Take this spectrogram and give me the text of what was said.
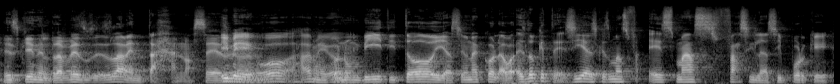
Es que en el rap es, la ventaja, no sé. Y me llegó, ajá, me Con un beat y todo y hacer una colaboración. Es lo que te decía, es que es más, es más fácil así porque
